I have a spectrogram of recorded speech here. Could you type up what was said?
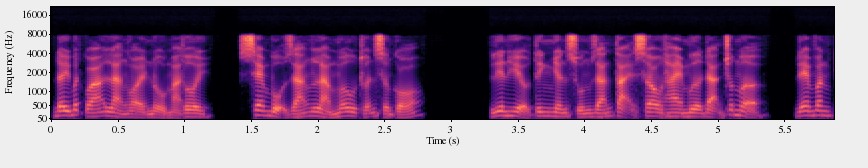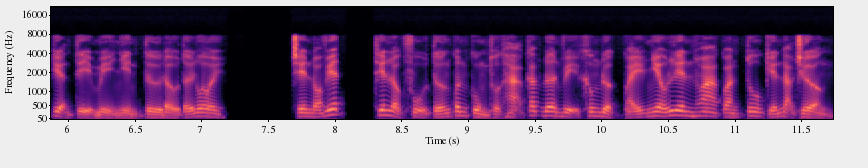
Đây bất quá là ngòi nổ mà thôi, xem bộ dáng là mâu thuẫn sớm có. Liên hiệu tinh nhân xuống dán tại sau hai mưa đạn chốt mở, đem văn kiện tỉ mỉ nhìn từ đầu tới đôi trên đó viết thiên lộc phủ tướng quân cùng thuộc hạ các đơn vị không được quấy nhiễu liên hoa quan tu kiến đạo trường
